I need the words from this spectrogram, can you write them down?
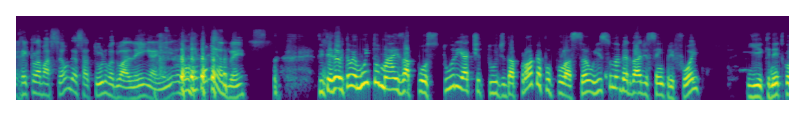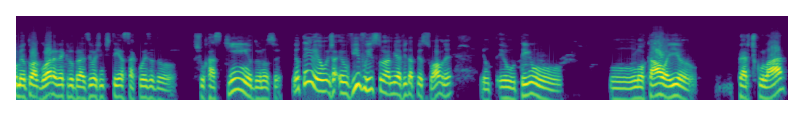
reclamação dessa turma do além aí, eu não recomendo, hein? Entendeu? Então é muito mais a postura e a atitude da própria população, isso na verdade sempre foi, e que nem tu comentou agora, né, que no Brasil a gente tem essa coisa do churrasquinho, do não sei. Eu tenho, eu, já, eu vivo isso na minha vida pessoal, né? Eu, eu tenho um, local aí particular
